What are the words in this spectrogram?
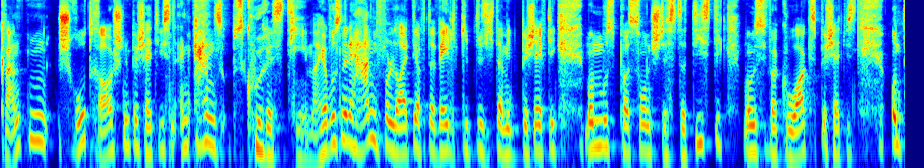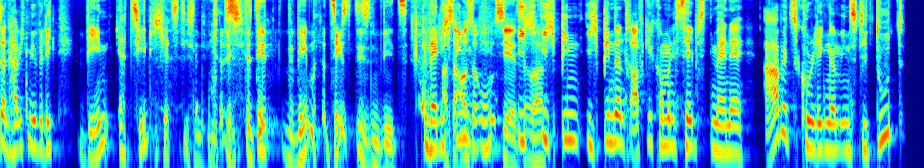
Quantenschrotrauschen Bescheid wissen, ein ganz obskures Thema, ja, wo es nur eine Handvoll Leute auf der Welt gibt, die sich damit beschäftigen. Man muss Poissonsche Statistik, man muss über Quarks Bescheid wissen. Und dann habe ich mir überlegt, wem erzähle ich jetzt diesen Witz? wem erzählst du diesen Witz? Weil ich also bin, außer uns jetzt. Ich, ich, bin, ich bin dann draufgekommen, selbst meine Arbeitskollegen am Institut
